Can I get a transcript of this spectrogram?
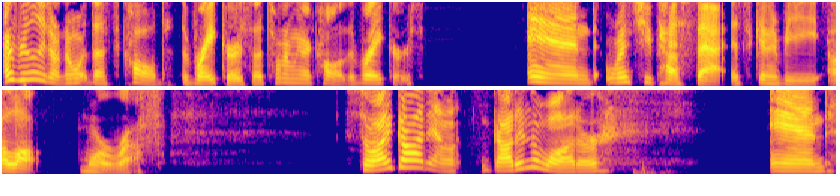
I really don't know what that's called. The breakers. That's what I'm going to call it. The breakers. And once you pass that, it's going to be a lot more rough. So I got out, got in the water, and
